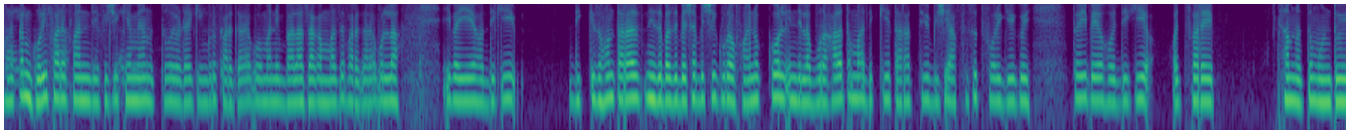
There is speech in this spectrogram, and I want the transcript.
হনকান ফারে um, ফান a কেমেন তো এটা কিংগুরে ফার মানে বালা জাগার মাঝে ফার গারাই বললা এবার দিককে যখন তারা নিজে বাজে বেশা বেশি ঘুরা ফাইন কল ইন্দিলা বুড়া হালত মা দিকে তারা তুই বেশি আফসোসত ফরে গিয়ে গই তো এই বে হয় দিকে অতফারে সামনে তো মন তুই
